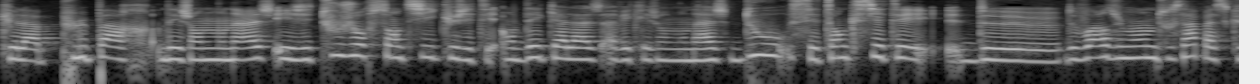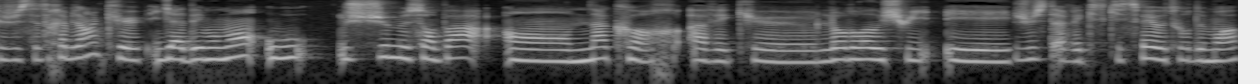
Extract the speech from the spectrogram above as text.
que la plupart des gens de mon âge, et j'ai toujours senti que j'étais en décalage avec les gens de mon âge, d'où cette anxiété de, de voir du monde, tout ça, parce que je sais très bien qu'il y a des moments où je me sens pas en accord avec euh, l'endroit où je suis et juste avec ce qui se fait autour de moi.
